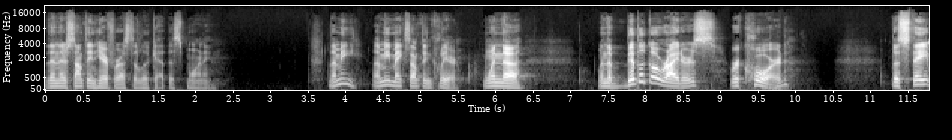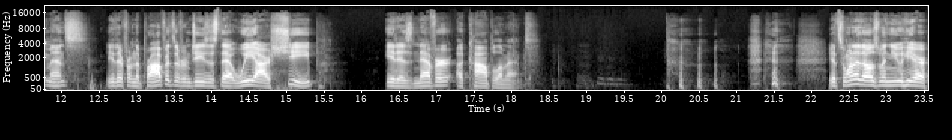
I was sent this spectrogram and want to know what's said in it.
then there's something here for us to look at this morning. Let me, let me make something clear. When the, when the biblical writers record the statements, either from the prophets or from Jesus, that we are sheep, it is never a compliment. it's one of those when you hear,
